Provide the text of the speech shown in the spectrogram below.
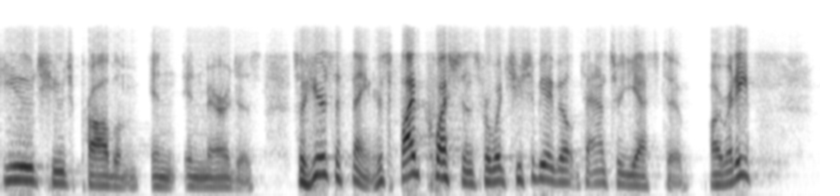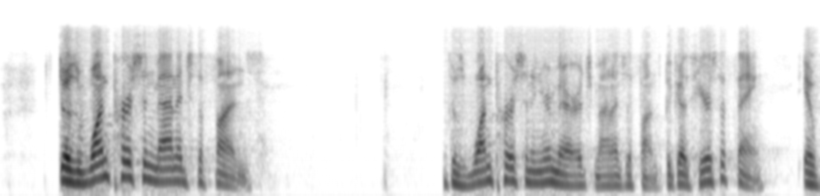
huge, huge problem in, in marriages. So here's the thing. There's five questions for which you should be able to answer yes to. All ready? Does one person manage the funds? Does one person in your marriage manage the funds? Because here's the thing. If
